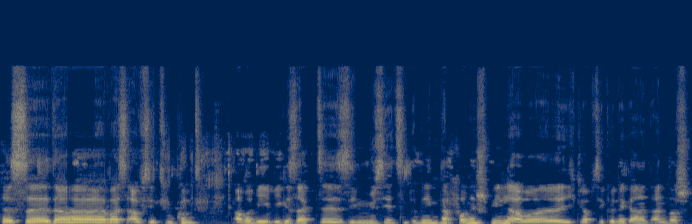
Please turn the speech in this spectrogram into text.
dass äh, da was auf sie zukommt. Aber wie, wie gesagt, äh, sie müssen jetzt nicht unbedingt nach vorne spielen, aber ich glaube, sie können gar nicht anders.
